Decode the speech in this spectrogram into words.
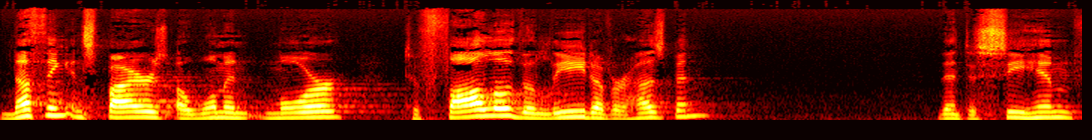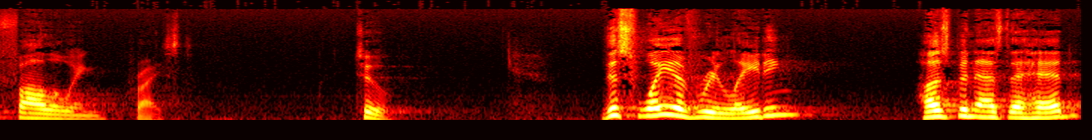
nothing inspires a woman more to follow the lead of her husband than to see him following Christ. Two, this way of relating, husband as the head,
